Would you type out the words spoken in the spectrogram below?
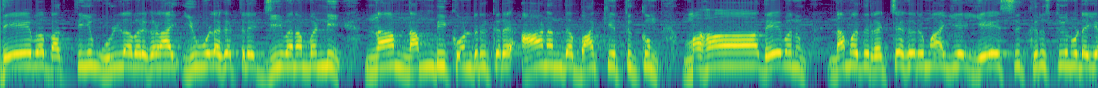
தேவ பக்தியும் உள்ளவர்களாய் இவ்வுலகத்தில் ஜீவனம் பண்ணி நாம் நம்பி கொண்டிருக்கிற ஆனந்த பாக்கியத்துக்கும் மகாதேவனும் நமது இரட்சகருமாகிய இயேசு கிறிஸ்துவனுடைய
